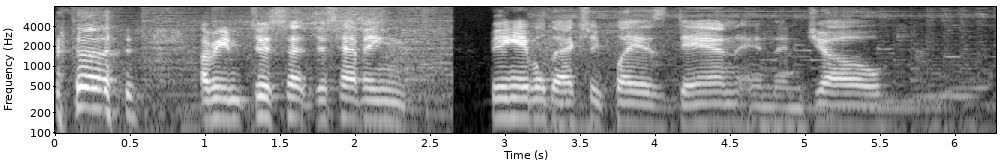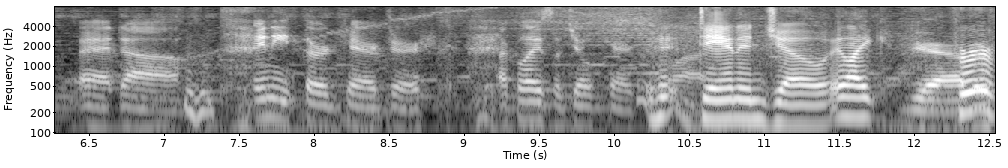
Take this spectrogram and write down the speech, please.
I mean, just just having being able to actually play as Dan and then Joe and uh, any third character. I play as the Joe character. Dan and Joe, like Yeah, for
